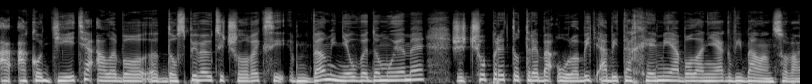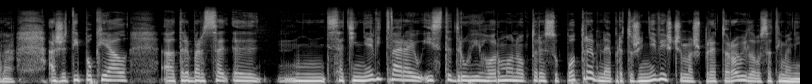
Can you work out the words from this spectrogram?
a ako dieťa alebo dospievajúci človek si veľmi neuvedomujeme, že čo preto treba urobiť, aby tá chémia bola nejak vybalancovaná. A že ty pokiaľ a, treba sa, sa ti nevytvárajú isté druhy hormónov, ktoré sú potrebné, pretože nevieš, čo máš preto robiť, lebo sa tým ani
